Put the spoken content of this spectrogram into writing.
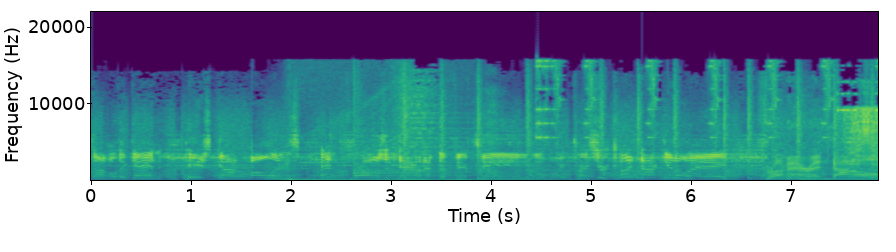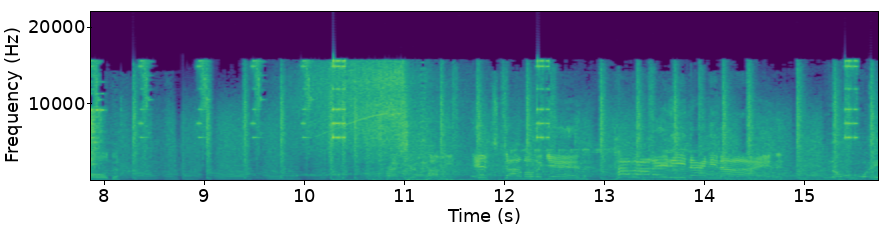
Donald again. He's got Mullens and throws him down at the 15. Boy, pressure could not get away from Aaron Donald. Pressure coming. It's Donald again. How about AD 99? No way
